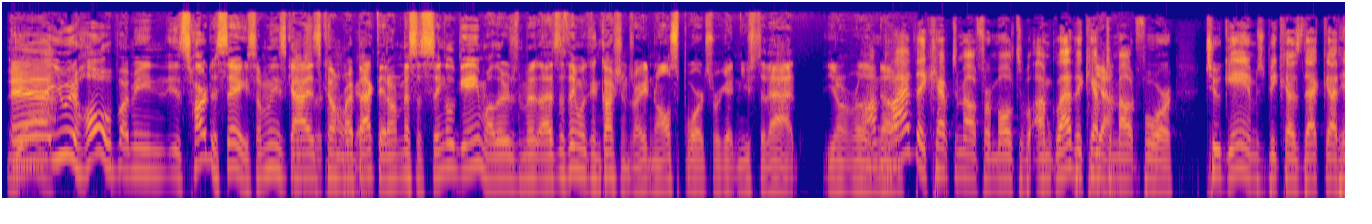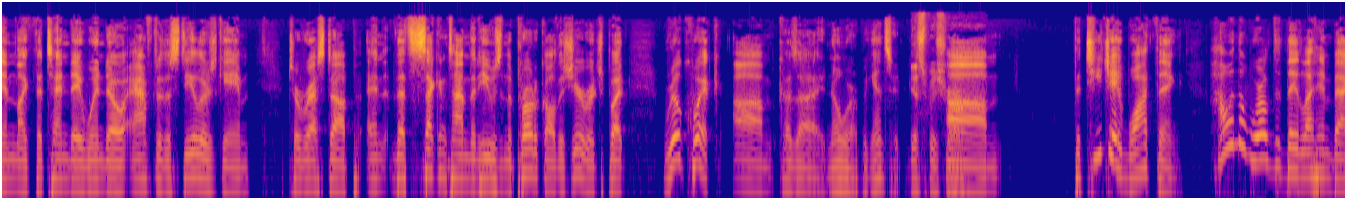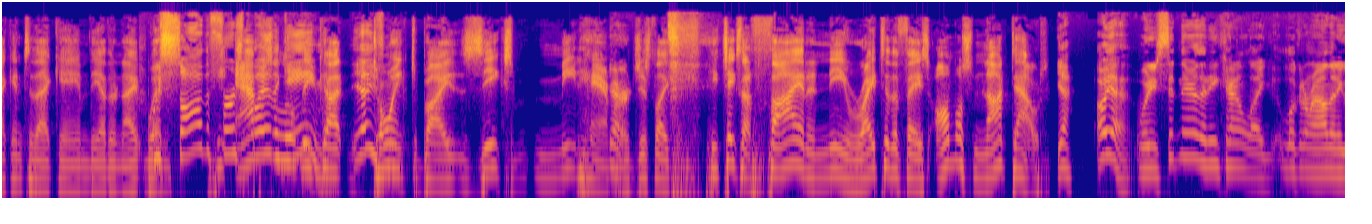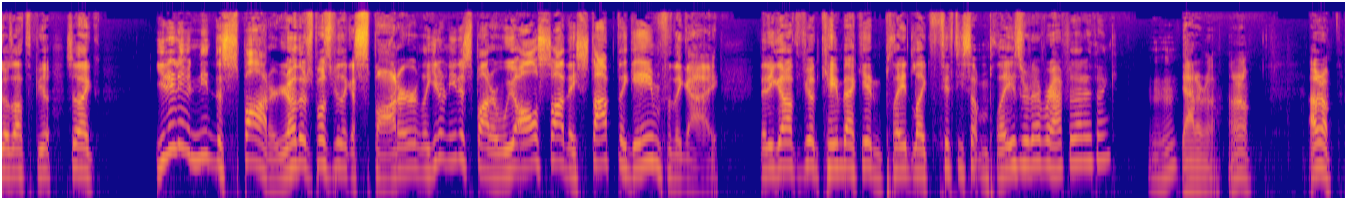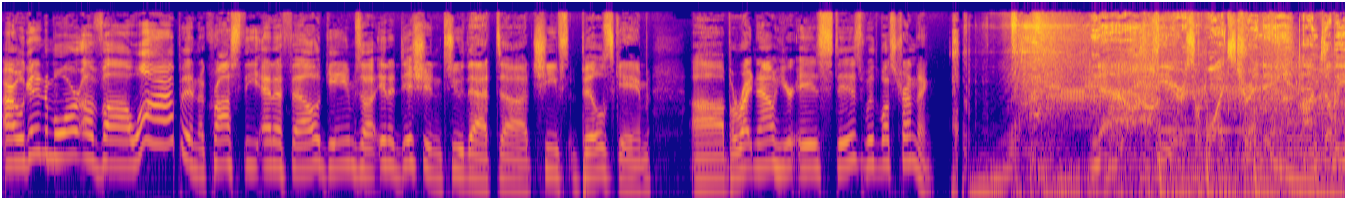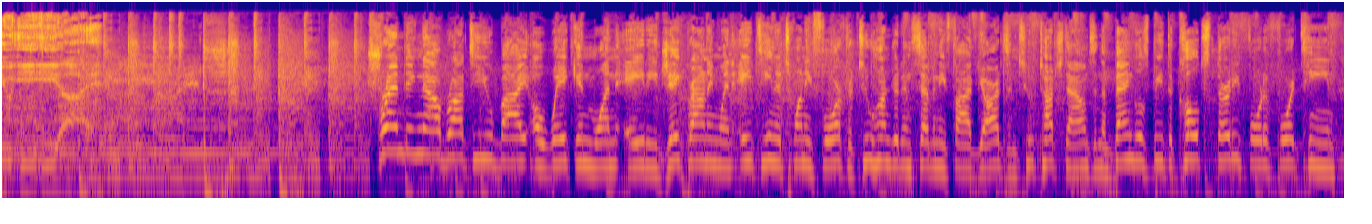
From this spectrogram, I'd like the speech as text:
Yeah, you would hope. I mean, it's hard to say. Some of these guys the come right guy. back. They don't miss a single game. Others, miss, that's the thing with concussions, right? In all sports, we're getting used to that. You don't really I'm know. glad they kept him out for multiple. I'm glad they kept Yeah. him out for two games because that got him like the 10 day window after the Steelers game to rest up, and that's the second time that he was in the protocol this year, Rich. But real quick, because I know we're up against it. yes, we sure. Um, the T.J. Watt thing. How in the world did they let him back into that game the other night? When we saw the first play of the absolutely game. got yeah, doinked by Zeke's meat hammer. Yeah. Just like he takes a thigh and a knee right to the face, almost knocked out. Yeah. Oh yeah. When he's sitting there, then he kind of like looking around, then he goes off the field. So like, you didn't even need the spotter. You know, how there's supposed to be like a spotter. Like you don't need a spotter. We all saw they stopped the game for the guy. Then he got off the field, came back in, and played like fifty something plays or whatever. After that, I think. Mm-hmm. Yeah, I don't know. I don't know. I don't know. All right, we'll get into more of uh, what happened across the NFL games uh, in addition to that uh, Chiefs Bills game. Uh, but right now, here is Stiz with what's trending. Now, here's what's trending on WEEI. Trending now brought to you by Awaken 180. Jake Browning went 18 to 24 for 275 yards and two touchdowns, and the Bengals beat the Colts 34 to 14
